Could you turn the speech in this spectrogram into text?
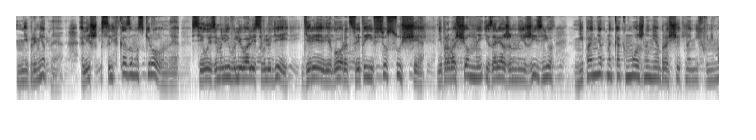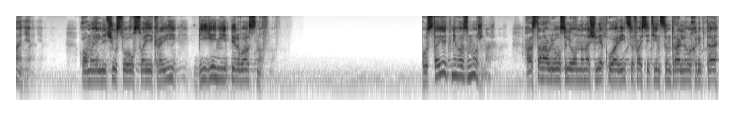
Неприметные, лишь слегка замаскированные, силы земли вливались в людей, деревья, горы, цветы и все сущее, непровощенные и заряженные жизнью, непонятно, как можно не обращать на них внимания. Омэлли чувствовал в своей крови биение первооснов – Устоять невозможно. Останавливался ли он на ночлег у арийцев осетин Центрального хребта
